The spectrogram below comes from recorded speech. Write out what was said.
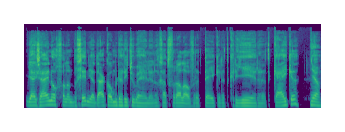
Jij zei nog van het begin, ja, daar komen de rituelen. En het gaat vooral over het tekenen, het creëren, het kijken. ja.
